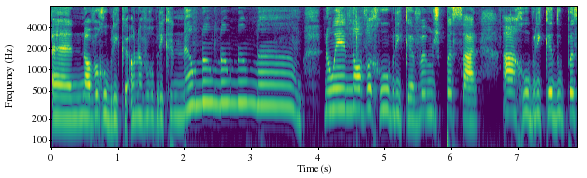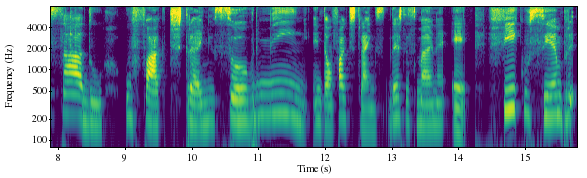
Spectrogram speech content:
a nova rubrica. Oh, nova rubrica? Não, não, não, não, não. Não é a nova rubrica. Vamos passar à rubrica do passado. O facto estranho sobre mim. Então, o facto estranho desta semana é: fico sempre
